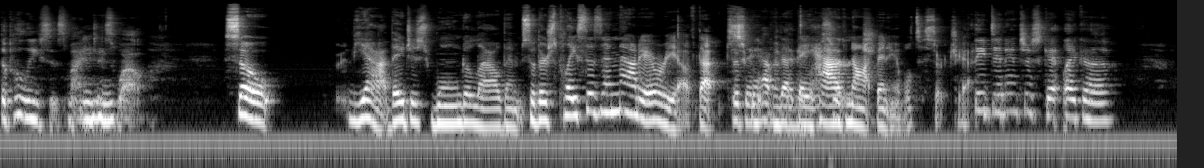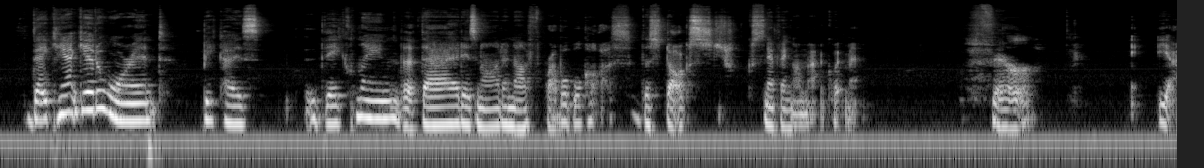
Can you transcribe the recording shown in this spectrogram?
the police's mind Mm-hmm. as well. So, yeah, they just won't allow them. So there's places in that area that That they haven't that they have search. not been able to search yet. They didn't just get like a. They can't get a warrant because they claim that that is not enough probable cause. The dog's sniffing on that equipment. Fair. Yeah,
